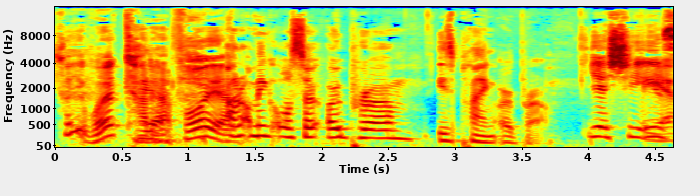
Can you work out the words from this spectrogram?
You got your work cut Yeah. out for you. And I mean, also Oprah is playing Oprah. Yes, she is.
